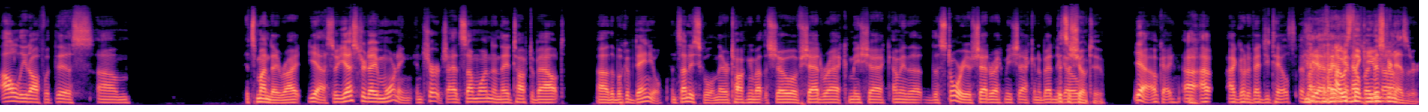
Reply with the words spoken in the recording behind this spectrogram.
I'll lead off with this. Um, it's Monday, right? Yeah. So yesterday morning in church, I had someone and they talked about uh, the book of Daniel in Sunday school, and they were talking about the show of Shadrach, Meshach. I mean, the the story of Shadrach, Meshach, and Abednego. it's a show too. Yeah. Okay. Uh, I I go to Veggie Tales. and I- Yeah, I was thinking. Mr. Uh, Nezzer.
